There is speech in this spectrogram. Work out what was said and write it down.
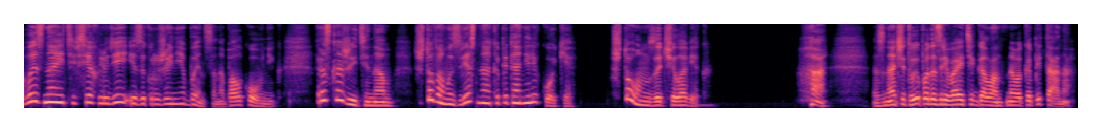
Вы знаете всех людей из окружения Бенсона, полковник. Расскажите нам, что вам известно о капитане Лекоке? Что он за человек? Ха, значит, вы подозреваете галантного капитана,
